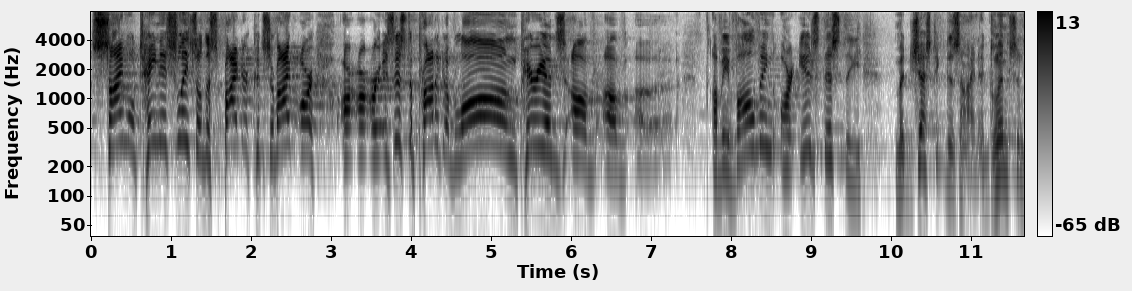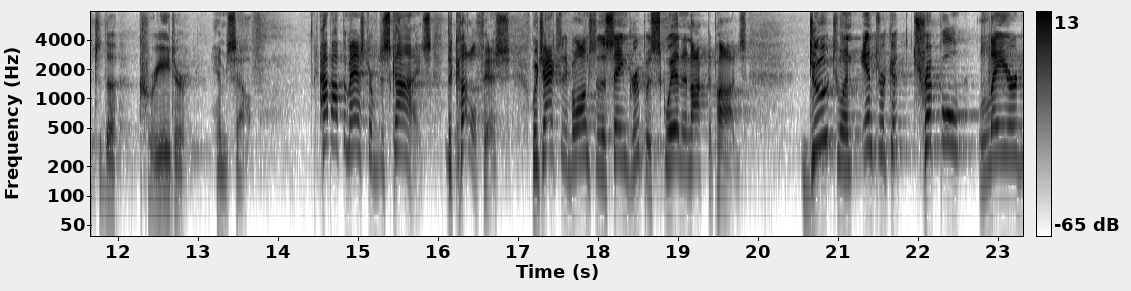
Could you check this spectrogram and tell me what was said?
simultaneously so the spider could survive? Or, or, or is this the product of long periods of, of uh, of evolving, or is this the majestic design, a glimpse into the Creator Himself? How about the master of disguise, the cuttlefish, which actually belongs to the same group as squid and octopods? Due to an intricate triple layered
